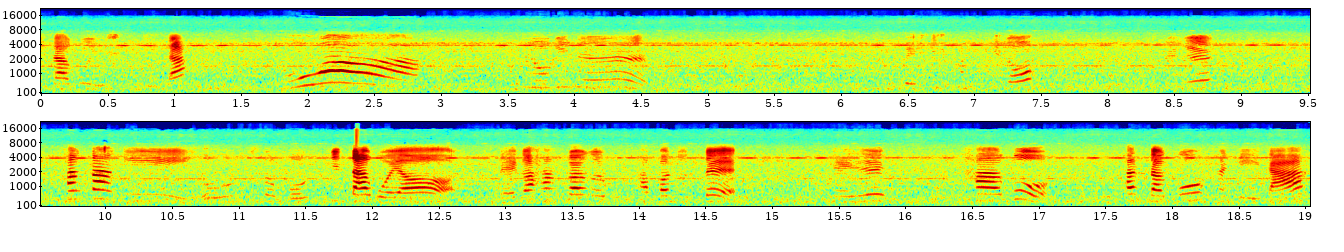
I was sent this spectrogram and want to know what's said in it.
지나고 있습니다. 우와 여기는 113km 여기는 한강이 엄청 멋지다고요. 내가 한강을 가봤는데 배를 타고 한다고 합니다.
